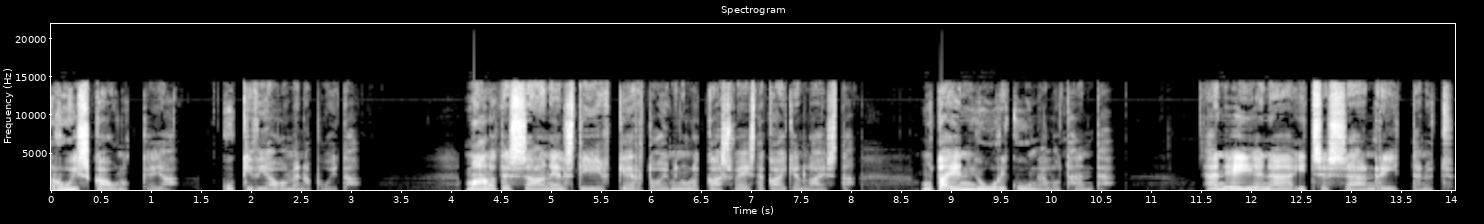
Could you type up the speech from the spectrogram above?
ruiskaunokkeja, kukkivia omenapuita. Maalatessaan Elstir kertoi minulle kasveista kaikenlaista, mutta en juuri kuunnellut häntä. Hän ei enää itsessään riittänyt.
